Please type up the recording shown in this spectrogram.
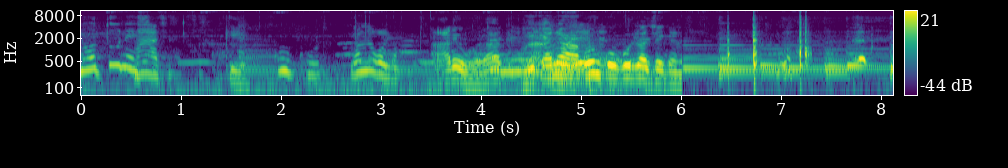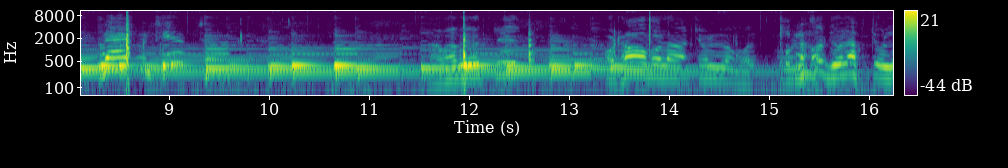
নতুন এসেছে। কি? কুকুর। বন্ধ করব। আরে ওরা যেখানে আগুন কুকুররা সেখানে আমাদের হচ্ছে ওঠাও বলা চলল বল। ওঠাও জোলা চলল।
